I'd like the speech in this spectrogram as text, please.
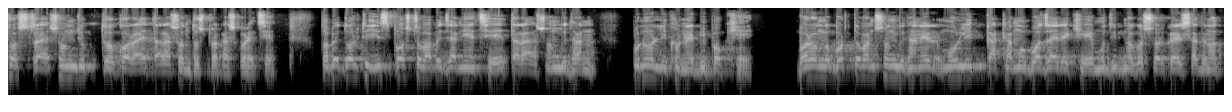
খসড়ায় সংযুক্ত করায় তারা সন্তোষ প্রকাশ করেছে। তবে দলটি স্পষ্টভাবে জানিয়েছে তারা সংবিধান পুনর্লিখনের বিপক্ষে। বরং বর্তমান সংবিধানের মৌলিক কাঠামো বজায় রেখে মুজিবনগর সরকারের স্বাধীনতা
